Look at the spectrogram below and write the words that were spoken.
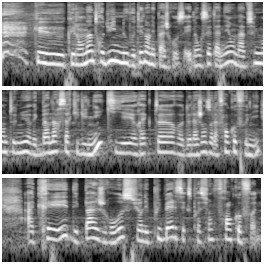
que, l'on introduit une nouveauté dans les pages roses. Et donc cette année, on a absolument tenu avec Bernard Serquiglini, qui est recteur de l'Agence de la francophonie, à créer des pages roses sur les plus belles expressions francophones.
